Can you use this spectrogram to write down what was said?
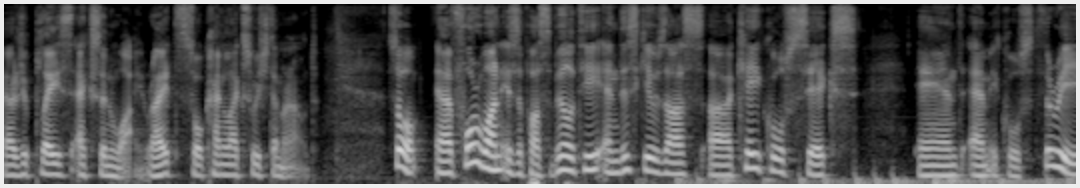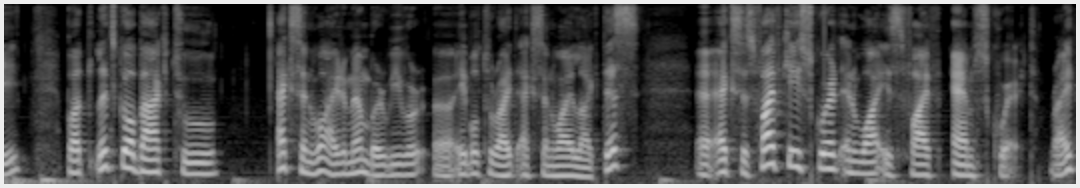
uh, replace x and y, right? So kind of like switch them around. So uh, 4, 1 is a possibility, and this gives us uh, k equals 6 and m equals 3. But let's go back to x and y. Remember, we were uh, able to write x and y like this. Uh, x is 5k squared and y is 5m squared, right?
